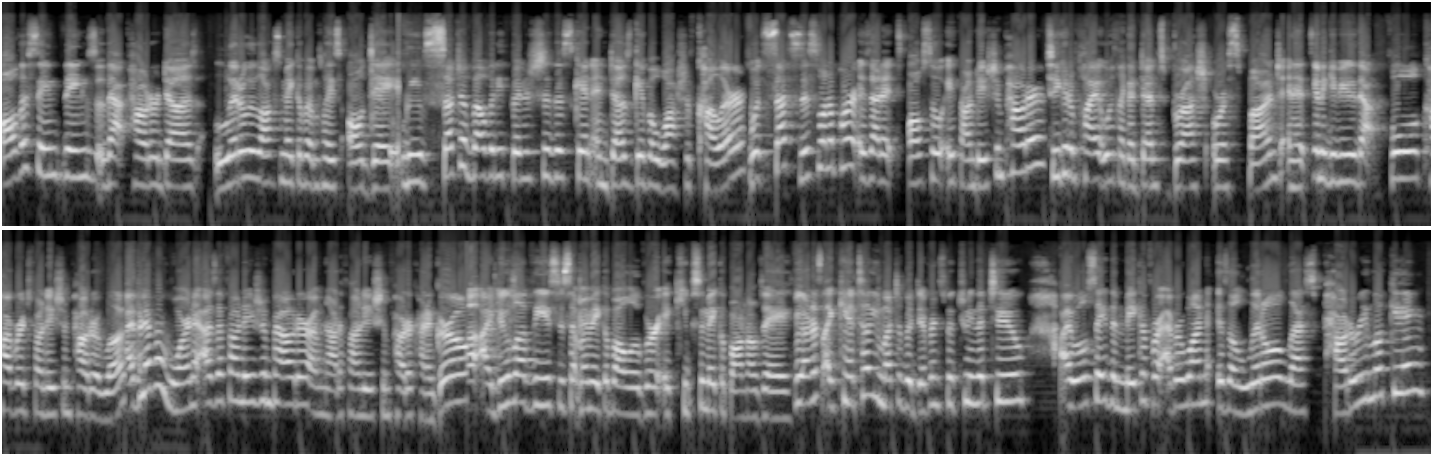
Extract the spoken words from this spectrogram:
all the same things that powder does. Literally locks makeup in place all day. It leaves such a velvety finish to the skin and does give a wash of color. What sets this one apart is that it's also a foundation powder. So you can apply it with like a dense brush or a sponge and it's going to give you that full coverage foundation powder look. I've never worn it as a foundation powder. I'm not a foundation powder kind of girl. But I do love these to set my makeup all over. It keeps the makeup on all day. To be honest, I can't tell you much of a difference between the two. I will say the Makeup Forever one is a little less powdery looking.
